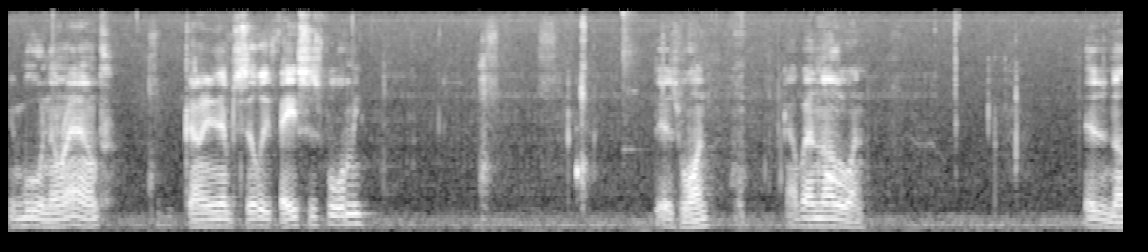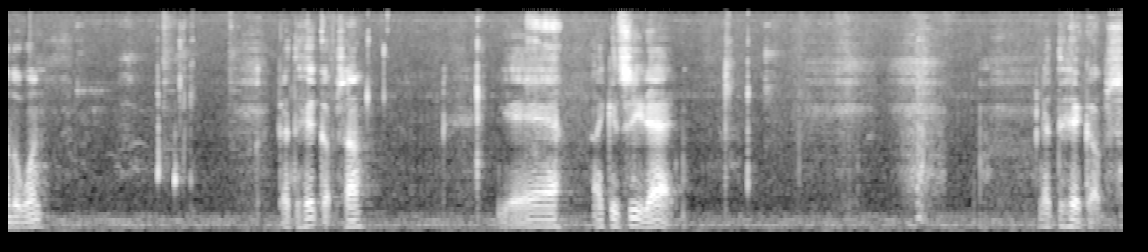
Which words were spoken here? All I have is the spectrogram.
You moving around? Got any of them silly faces for me? There's one. How about another one? There's another one. Got the hiccups, huh? Yeah, I can see that. Got the hiccups.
